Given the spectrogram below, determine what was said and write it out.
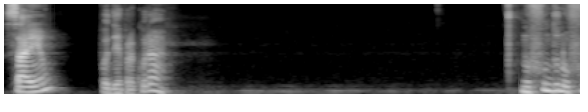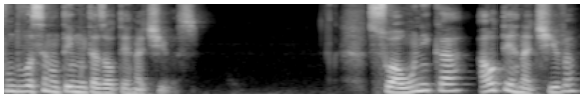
saiam poder para curar. No fundo, no fundo, você não tem muitas alternativas. Sua única alternativa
